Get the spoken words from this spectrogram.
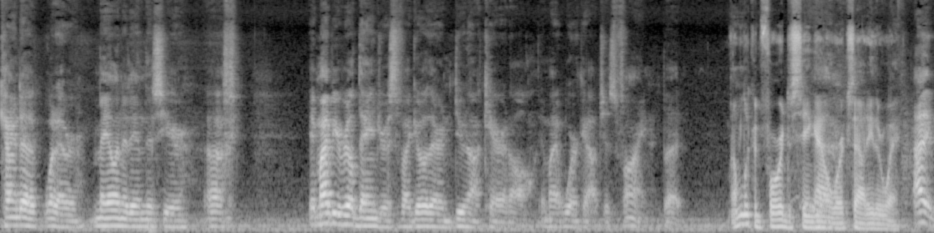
Kind of whatever, mailing it in this year. Uh, it might be real dangerous if I go there and do not care at all. It might work out just fine, but I'm looking forward to seeing how it works out either way. I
